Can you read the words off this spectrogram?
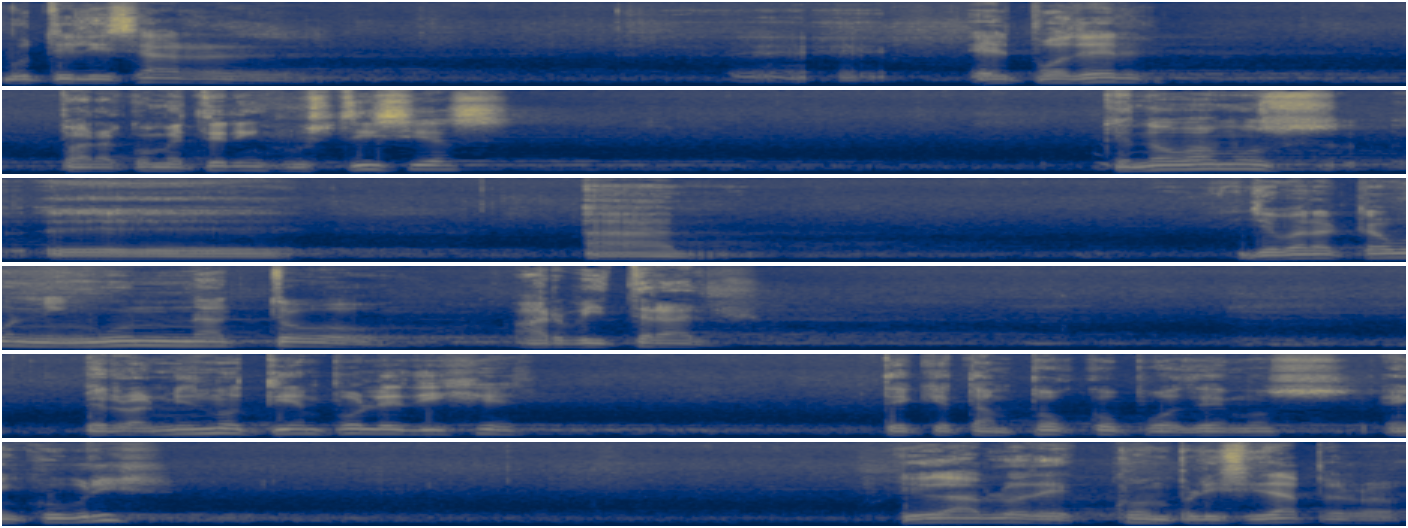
utilizar eh, el poder para cometer injusticias, que no vamos a llevar a cabo ningún acto arbitrario pero al mismo tiempo le dije de que tampoco podemos encubrir. Yo hablo de complicidad, pero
